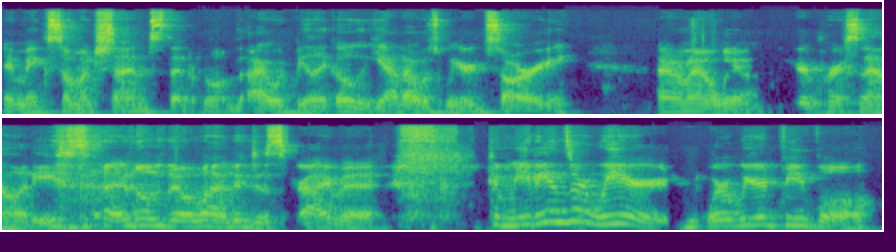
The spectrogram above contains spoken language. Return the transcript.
It makes so much sense that I would be like, "Oh, yeah, that was weird. Sorry." I don't know. We have weird personalities. I don't know how to describe it. Comedians are weird. We're weird people.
